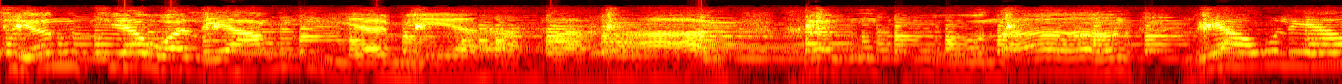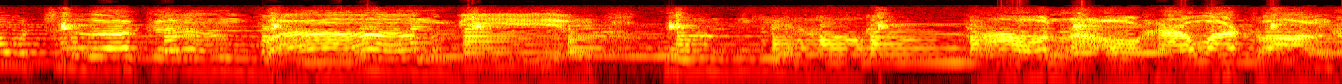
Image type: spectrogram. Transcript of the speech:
今天我两夜眠，恨不能了了这根文明棍了，老汉我装后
